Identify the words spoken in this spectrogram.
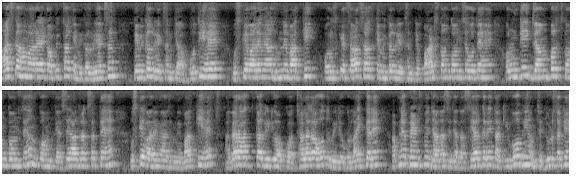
आज का हमारा टॉपिक था केमिकल रिएक्शन केमिकल रिएक्शन क्या होती है? उसके बारे में आज हमने बात की और उसके साथ साथ केमिकल रिएक्शन के पार्ट्स कौन कौन से होते हैं और उनके एग्जाम्पल्स कौन कौन से हैं, उनको हम कैसे याद रख सकते हैं, उसके बारे में आज हमने बात की है। अगर आज का वीडियो आपको अच्छा लगा हो तो वीडियो को लाइक करें, अपने फ्रेंड्स में ज़्यादा से ज़्यादा शेयर करें ताकि वो भी हमसे जुड़ सकें।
